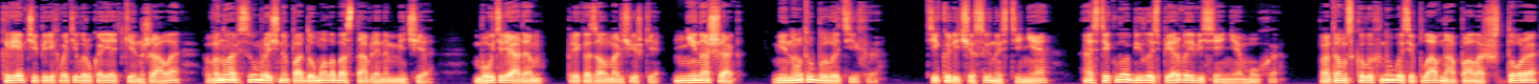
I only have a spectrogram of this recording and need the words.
крепче перехватил рукоять кинжала, вновь сумрачно подумал об оставленном мече. «Будь рядом», — приказал мальчишке, — «ни на шаг». Минуту было тихо. Тикали часы на стене, а стекло билась первая весенняя муха. Потом сколыхнулась и плавно опала штора,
